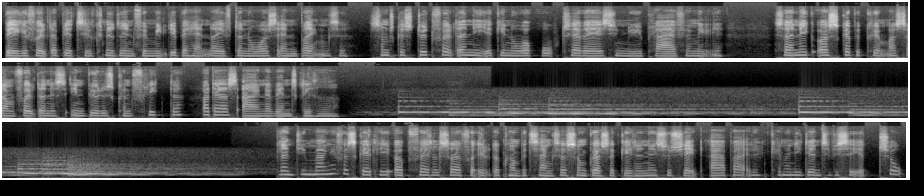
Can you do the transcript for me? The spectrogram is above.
Begge forældre bliver tilknyttet en familiebehandler efter Noras anbringelse, som skal støtte forældrene i at give Nora ro til at være i sin nye plejefamilie, så han ikke også skal bekymre sig om forældrenes indbyrdes konflikter og deres egne vanskeligheder. Blandt de mange forskellige opfattelser af forældrekompetencer, som gør sig gældende i socialt arbejde, kan man identificere to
